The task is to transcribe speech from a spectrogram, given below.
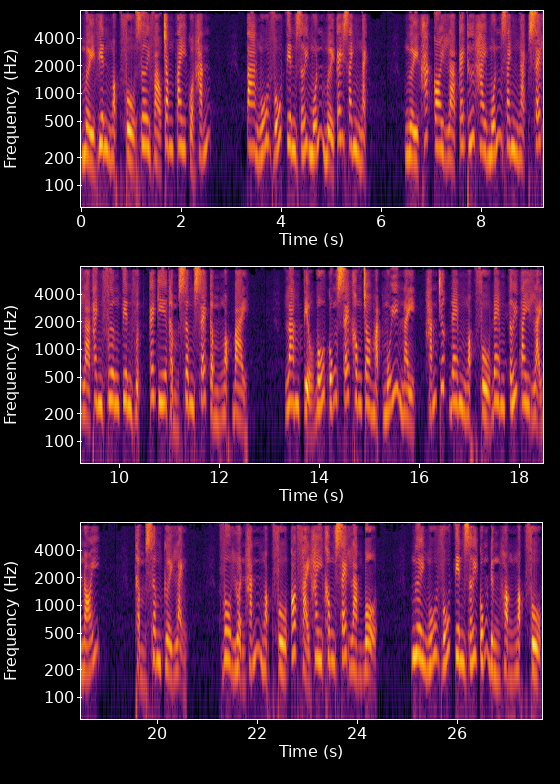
Mười viên ngọc phù rơi vào trong tay của hắn. Ta ngũ vũ tiên giới muốn mười cái danh ngạch. Người khác coi là cái thứ hai muốn danh ngạch sẽ là thanh phương tiên vực, cái kia thẩm sâm sẽ cầm ngọc bài. Lam tiểu bố cũng sẽ không cho mặt mũi này, hắn trước đem ngọc phù đem tới tay lại nói. Thẩm sâm cười lạnh. Vô luận hắn ngọc phù có phải hay không sẽ làm bộ. Ngươi ngũ vũ tiên giới cũng đừng hòng ngọc phù.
